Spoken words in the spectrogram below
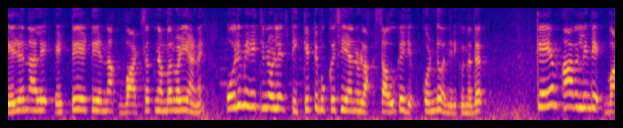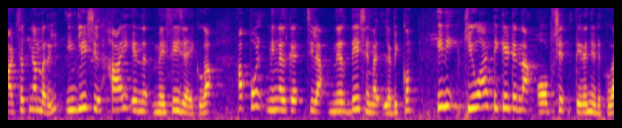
ഏഴ് നാല് എട്ട് എട്ട് എന്ന വാട്സപ്പ് നമ്പർ വഴിയാണ് ഒരു മിനിറ്റിനുള്ളിൽ ടിക്കറ്റ് ബുക്ക് ചെയ്യാനുള്ള സൗകര്യം കൊണ്ടുവന്നിരിക്കുന്നത്. കെ എം ആർ എല്ലിന്റെ വാട്സപ്പ് നമ്പറിൽ ഇംഗ്ലീഷിൽ ഹായ് എന്ന് മെസ്സേജ് അയക്കുക. അപ്പോൾ നിങ്ങൾക്ക് ചില നിർദ്ദേശങ്ങൾ ലഭിക്കും. ഇനി ക്യു ആർ ടിക്കറ്റ് എന്ന ഓപ്ഷൻ തിരഞ്ഞെടുക്കുക.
